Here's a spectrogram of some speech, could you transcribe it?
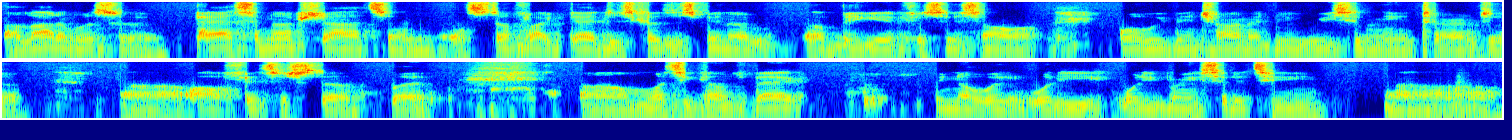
a lot of us are passing up shots and, and stuff like that, just because it's been a, a, big emphasis on what we've been trying to do recently in terms of uh, offensive stuff. But um, once he comes back, we know what, what he what he brings to the team. Uh,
